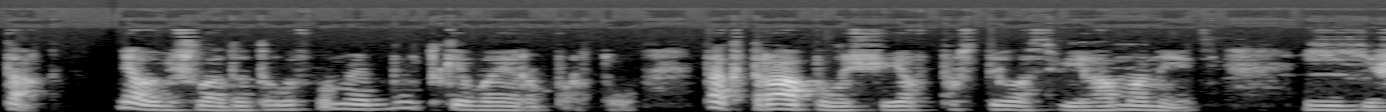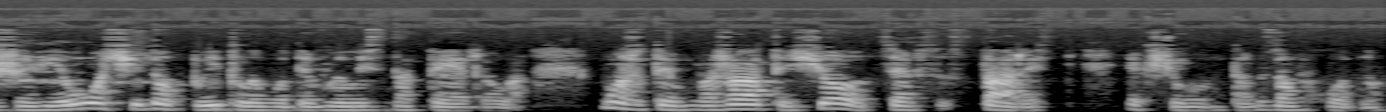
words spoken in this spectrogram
Так, я увійшла до телефонної будки в аеропорту. Так трапилось, що я впустила свій гаманець. Її живі очі допитливо дивились на Терела. Можете вважати, що це все старість, якщо вам так завгодно,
